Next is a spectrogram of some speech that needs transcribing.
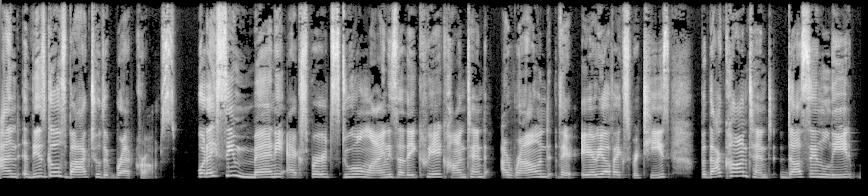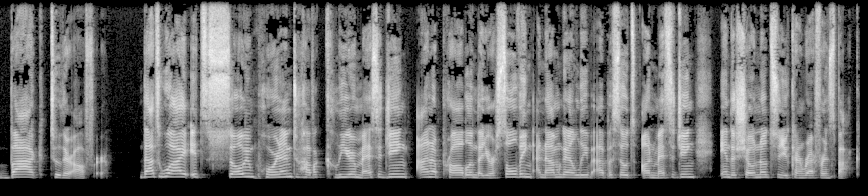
And this goes back to the breadcrumbs. What I see many experts do online is that they create content around their area of expertise, but that content doesn't lead back to their offer. That's why it's so important to have a clear messaging and a problem that you're solving. And I'm going to leave episodes on messaging in the show notes so you can reference back.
